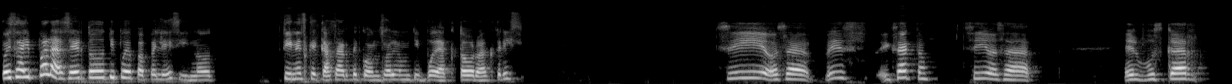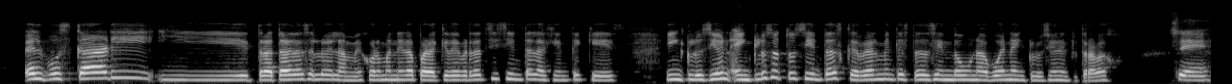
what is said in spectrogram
pues hay para hacer todo tipo de papeles y no tienes que casarte con solo un tipo de actor o actriz. Sí, o sea, es exacto. Sí, o sea, el buscar, el buscar y, y tratar de hacerlo de la mejor manera para que de verdad sí sienta la gente que es inclusión e incluso tú sientas que realmente estás haciendo una buena inclusión en tu trabajo. Sí.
